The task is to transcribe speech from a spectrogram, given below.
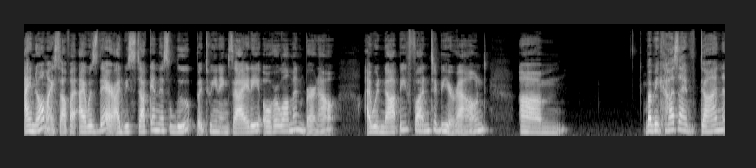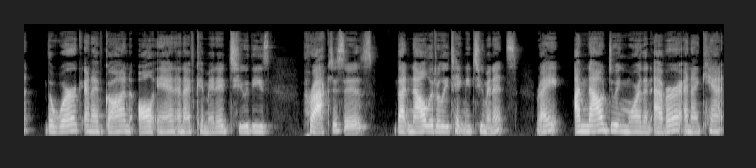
I know myself. I, I, was there. I'd be stuck in this loop between anxiety, overwhelm, and burnout. I would not be fun to be around. Um, but because I've done the work and I've gone all in and I've committed to these practices that now literally take me two minutes, right? I'm now doing more than ever. And I can't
